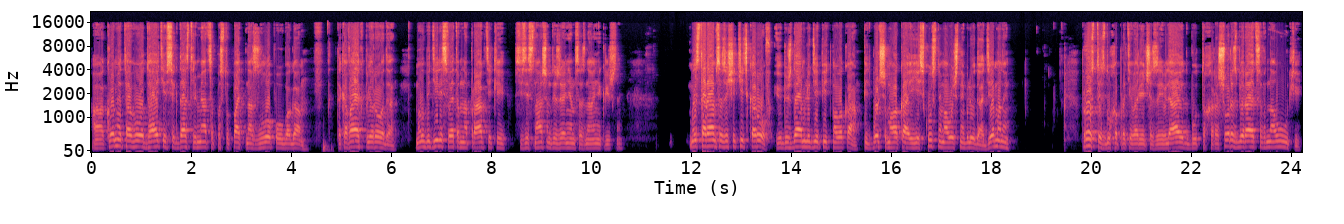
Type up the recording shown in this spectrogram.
А, кроме того, дайте всегда стремятся поступать на зло по богам. Такова их природа. Мы убедились в этом на практике в связи с нашим движением сознания Кришны. Мы стараемся защитить коров и убеждаем людей пить молока, пить больше молока и есть вкусные молочные блюда. А демоны Просто из духа противоречия заявляют, будто хорошо разбираются в науке,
